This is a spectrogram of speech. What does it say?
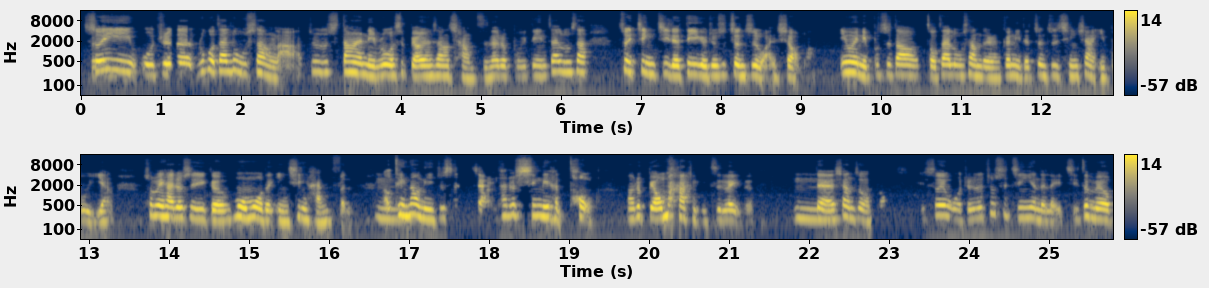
所以我觉得，如果在路上啦，就是当然你如果是表演上的场子，那就不一定。在路上最禁忌的第一个就是政治玩笑嘛。因为你不知道走在路上的人跟你的政治倾向一不一样，说不定他就是一个默默的隐性韩粉，然后听到你就是讲，他就心里很痛，然后就彪骂 你之类的。嗯，对，像这种东西，所以我觉得就是经验的累积，这没有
